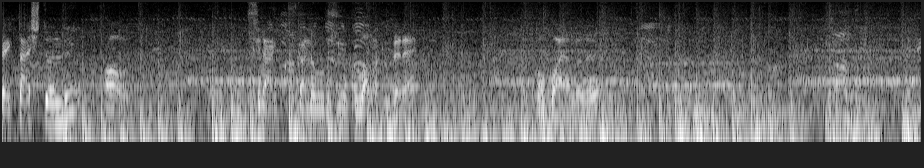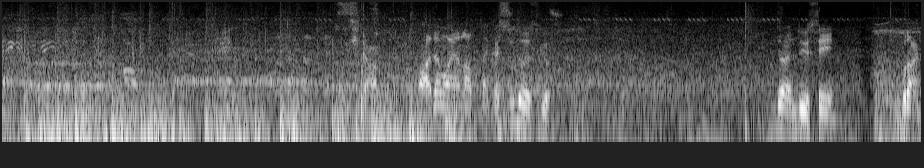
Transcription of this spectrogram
Bektaş döndü. Out. Sinan kale vuruşunu kullanmak üzere. Topu ayarladı. Sinan. Adem ayağının altına kaçırdı Özgür. Döndü Hüseyin. Burak.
